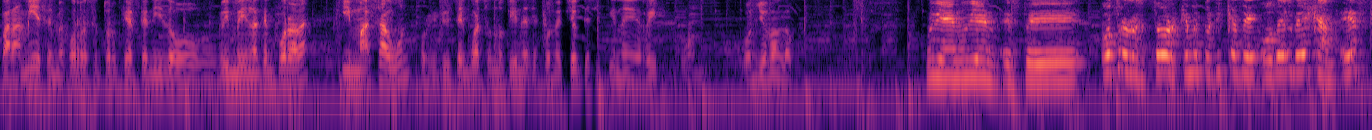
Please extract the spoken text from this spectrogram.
Para mí es el mejor receptor que ha tenido Green Bay en la temporada. Y más aún, porque Christian Watson no tiene esa conexión que sí tiene Reed con, con Jordan Love. Muy bien, muy bien. Este, otro receptor, ¿qué me platicas de Odell Beckham? ¿Es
